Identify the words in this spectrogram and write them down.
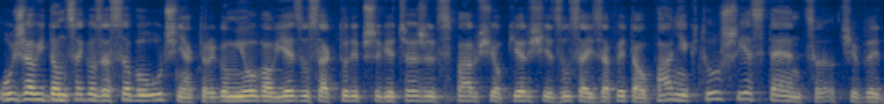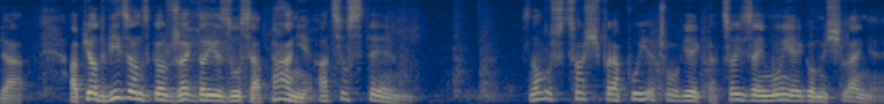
Ujrzał idącego za sobą ucznia, którego miłował Jezus, a który przy wieczerzy wsparł się o piersi Jezusa i zapytał, Panie, któż jest ten, co Cię wyda? A Piotr widząc go rzekł do Jezusa, Panie, a co z tym? Znowuż coś frapuje człowieka, coś zajmuje jego myślenie.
